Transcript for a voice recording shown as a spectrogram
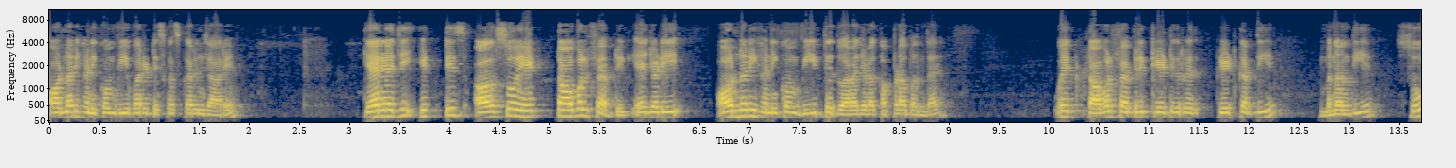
ਆਰਡਨਰੀ ਹਨੀਕੋਮ ਵੀਵ ਬਾਰੇ ਡਿਸਕਸ ਕਰਨ ਜਾ ਰਹੇ ਹਾਂ ਕਹਿ ਰਿਹਾ ਜੀ it is also a towel fabric ਇਹ ਜਿਹੜੀ ਆਰਡਨਰੀ ਹਨੀਕੋਮ ਵੀਵ ਦੇ ਦੁਆਰਾ ਜਿਹੜਾ ਕੱਪੜਾ ਬਣਦਾ ਹੈ ਉਹ ਇੱਕ ਟਾਵਲ ਫੈਬਰਿਕ ਕ੍ਰੀਏਟ ਕ੍ਰੀਏਟ ਕਰਦੀ ਹੈ ਬਣਾਉਂਦੀ ਹੈ so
